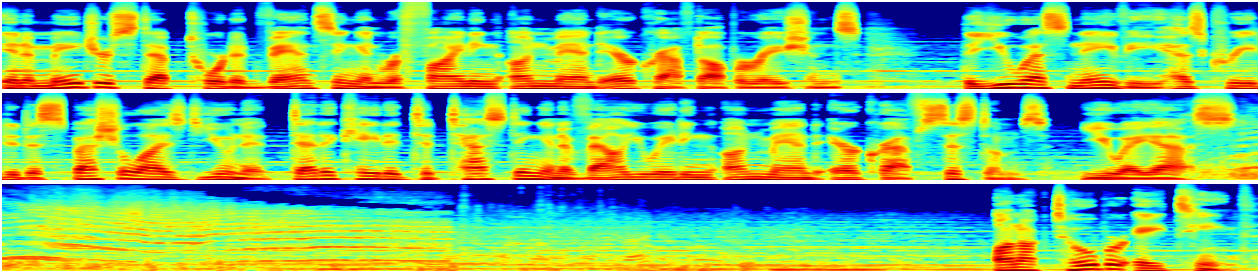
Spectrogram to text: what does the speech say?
In a major step toward advancing and refining unmanned aircraft operations, the U.S. Navy has created a specialized unit dedicated to testing and evaluating unmanned aircraft systems, UAS. On October 18th,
